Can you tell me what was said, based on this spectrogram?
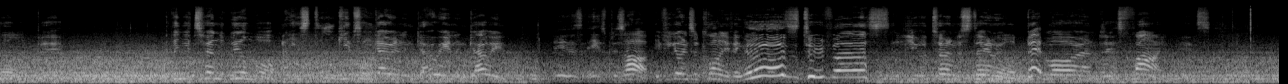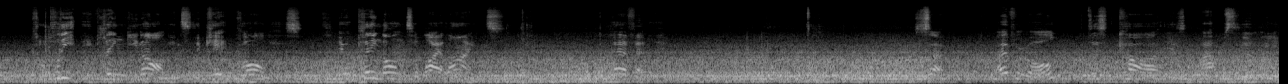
little bit. But then you turn the wheel more, and it still keeps on going and going and going. It's, it's bizarre. If you go into a corner, you think, "Oh, this is too fast." You turn the steering wheel a bit more, and it's fine. Completely clinging on into the kit corners. It will cling on to white lines perfectly. So, overall, this car is absolutely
